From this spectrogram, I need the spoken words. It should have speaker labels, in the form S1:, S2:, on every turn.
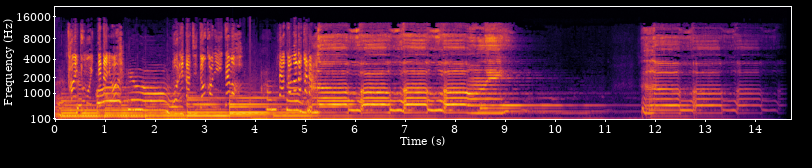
S1: カイトも言ってたよ。俺たちどこにいても仲間だから。Oh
